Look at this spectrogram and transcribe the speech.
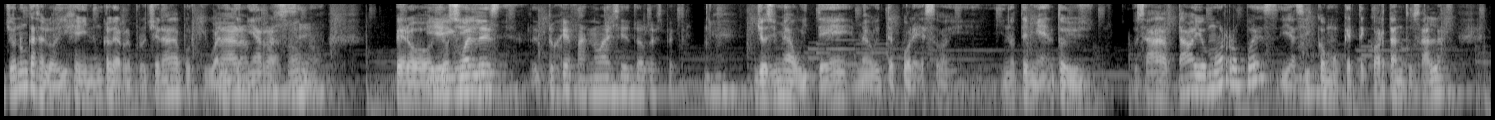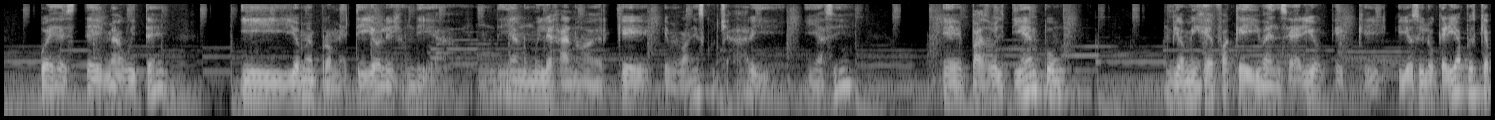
yo nunca se lo dije y nunca le reproché nada porque igual Claro, tenía pues, razón, sí. ¿no? Pero Y yo igual sí, es tu jefa, ¿no? Así de todo respeto. Yo sí me agüité, me agüité por eso y, y no te miento, o sea, estaba yo morro pues y así como que te cortan tus alas, pues este, me agüité y yo me prometí, yo le dije un día, un día no muy lejano a ver que, que me van a escuchar y, y así. Eh, pasó el tiempo, vio mi jefa que iba en serio, que, que- yo sí lo quería, pues que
